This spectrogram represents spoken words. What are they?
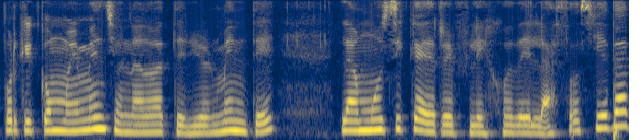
Porque como he mencionado anteriormente, la música es reflejo de la sociedad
